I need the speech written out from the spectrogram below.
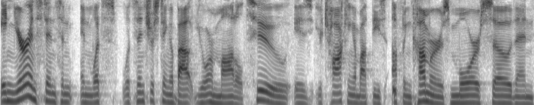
in your instance, and, and what's what's interesting about your model too is you're talking about these up and comers more so than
